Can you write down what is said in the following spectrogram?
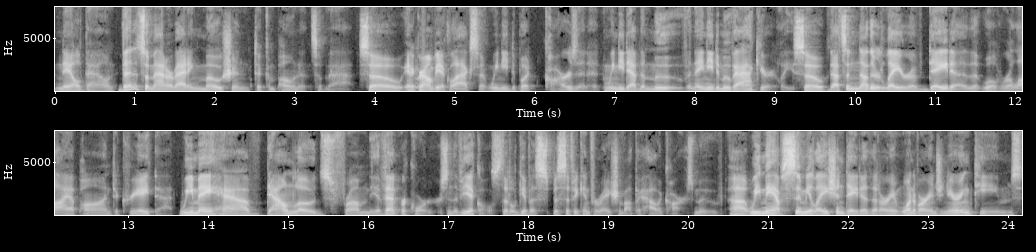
nailed down. Then it's a matter of adding motion to components of that. So in a ground vehicle accident, we need to put cars in it and we need to have them move and they need to move accurately. So that's another layer of data that we'll rely upon to create that. We may have downloads from the event recorders in the vehicles that'll give us specific information about the, how the cars move. Uh, we may have simulation data that are in one of our engineering teams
